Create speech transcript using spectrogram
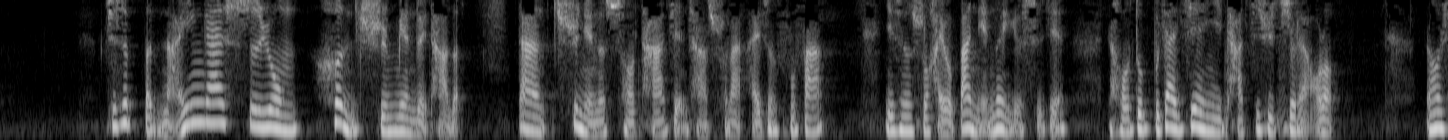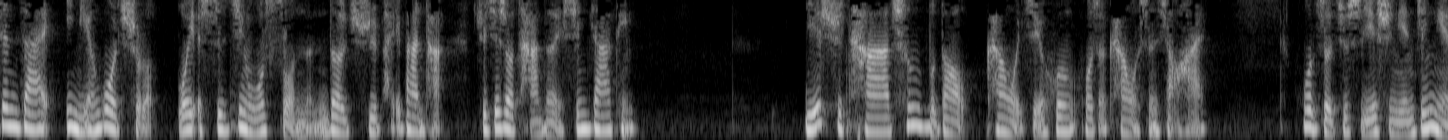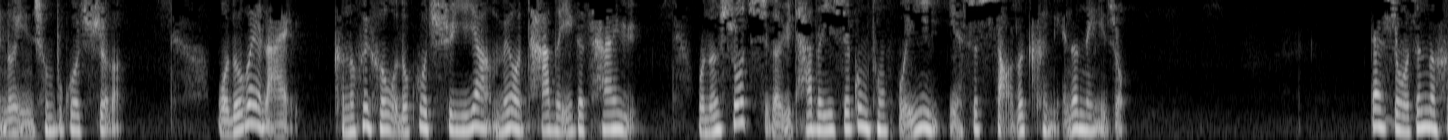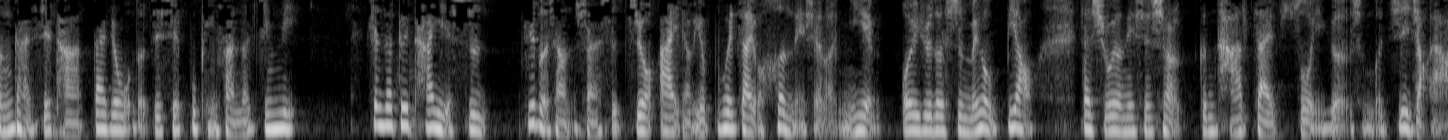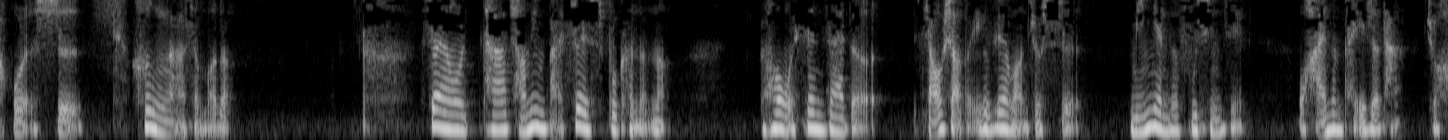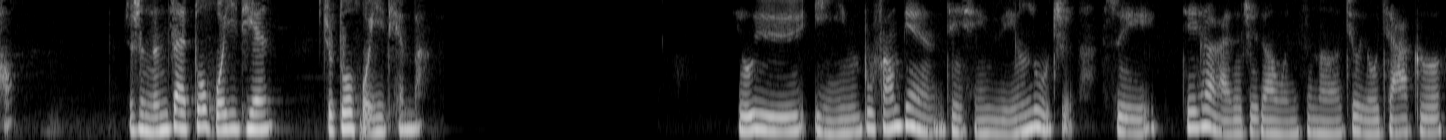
其实本来应该是用恨去面对他的，但去年的时候他检查出来癌症复发，医生说还有半年的一个时间，然后都不再建议他继续治疗了。然后现在一年过去了，我也是尽我所能的去陪伴他，去接受他的新家庭。也许他撑不到看我结婚，或者看我生小孩，或者就是也许连今年都已经撑不过去了。我的未来可能会和我的过去一样，没有他的一个参与，我能说起的与他的一些共同回忆也是少的可怜的那一种。但是我真的很感谢他带给我的这些不平凡的经历，现在对他也是基本上算是只有爱了，也不会再有恨那些了。你也，我也觉得是没有必要再去为了那些事儿跟他再做一个什么计较呀，或者是恨啊什么的。虽然我他长命百岁是不可能的，然后我现在的小小的一个愿望就是，明年的父亲节我还能陪着他就好，就是能再多活一天就多活一天吧。由于影音不方便进行语音录制，所以接下来的这段文字呢，就由嘉哥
